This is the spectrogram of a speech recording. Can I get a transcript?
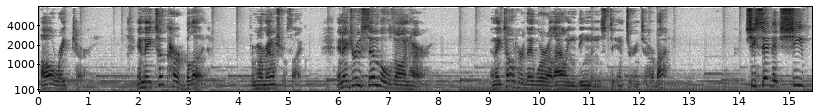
all raped her, and they took her blood from her menstrual cycle, and they drew symbols on her, and they told her they were allowing demons to enter into her body. She said that she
